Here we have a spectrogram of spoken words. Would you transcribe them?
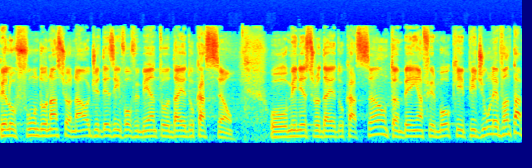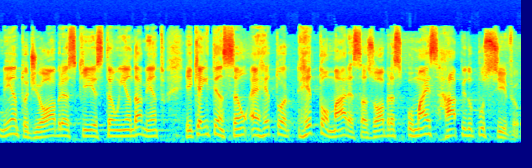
pelo Fundo Nacional de Desenvolvimento da Educação. O ministro da Educação também afirmou que pediu um levantamento de obras que estão em andamento e que a intenção é retomar essas obras o mais rápido possível.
